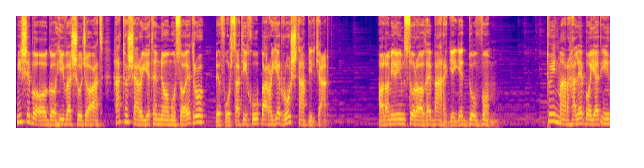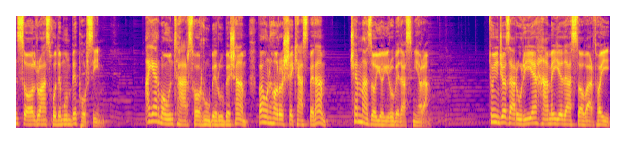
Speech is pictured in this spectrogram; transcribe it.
میشه با آگاهی و شجاعت حتی شرایط نامساعد رو به فرصتی خوب برای رشد تبدیل کرد. حالا میریم سراغ برگه دوم. تو این مرحله باید این سوال رو از خودمون بپرسیم. اگر با اون ترس ها روبرو بشم و اونها رو شکست بدم چه مزایایی رو به دست میارم؟ تو اینجا ضروری همه دستاوردهایی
